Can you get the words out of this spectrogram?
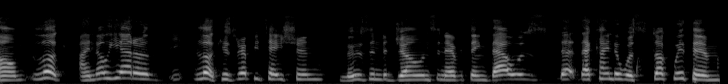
Um, look, I know he had a look. His reputation, losing to Jones and everything, that was that that kind of was stuck with him.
